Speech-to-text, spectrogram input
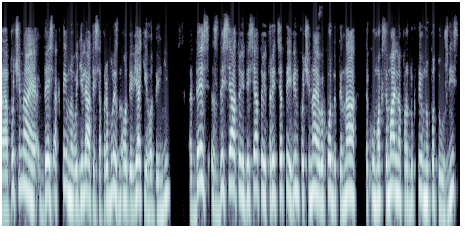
е, починає десь активно виділятися приблизно о 9 годині. Десь з 10 10.30 він починає виходити на таку максимально продуктивну потужність,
